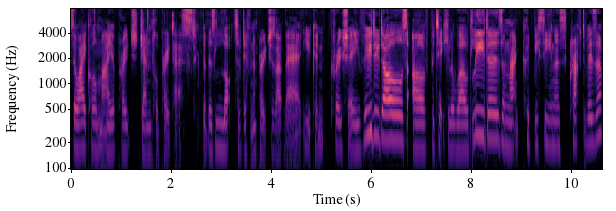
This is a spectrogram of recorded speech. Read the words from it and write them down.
so I call my approach gentle protest, but there's lots of different approaches out there. You can crochet voodoo dolls of particular world leaders, and that could be seen as craftivism.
